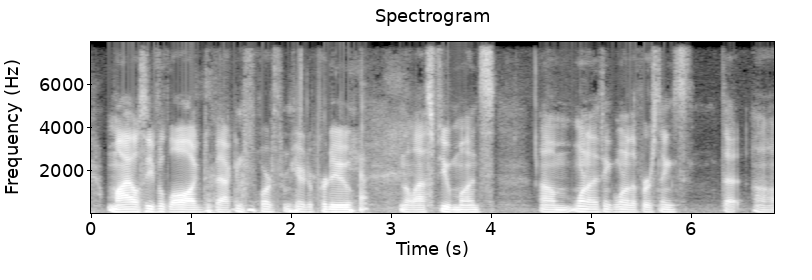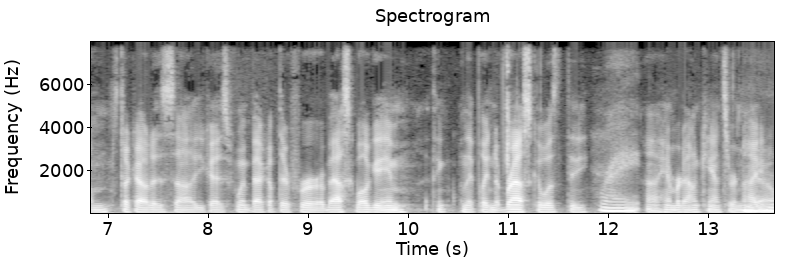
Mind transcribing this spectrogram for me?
miles you've logged back and forth from here to Purdue Yeah. in the last few months. Um, one, of, I think one of the first things that um, stuck out is uh, you guys went back up there for a basketball game. I think when they played Nebraska was the right. uh, Hammer Down Cancer Night. Yeah.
